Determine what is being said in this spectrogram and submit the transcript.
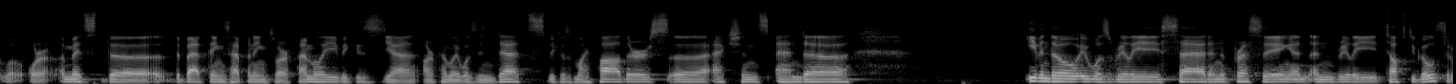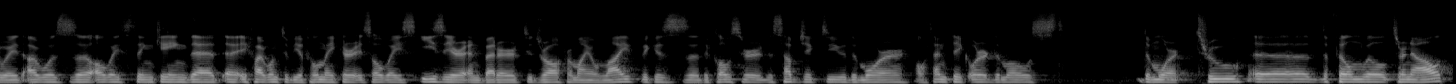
or amidst the the bad things happening to our family because yeah our family was in debts because of my father's uh, actions. And uh, even though it was really sad and depressing and, and really tough to go through it, I was uh, always thinking that uh, if I want to be a filmmaker, it's always easier and better to draw from my own life because uh, the closer the subject to you, the more authentic or the most the more true uh, the film will turn out.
